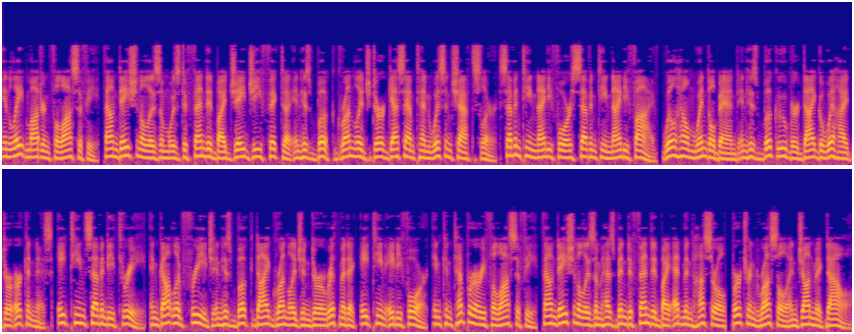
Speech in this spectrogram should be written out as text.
In late modern philosophy, foundationalism was defended by J. G. Fichte in his book Grundlage der gesamten Wissenschaftslehre (1794–1795), Wilhelm Windelband in his book Über die Gewissheit der Erkenntnis (1873), and Gottlob Frege in his book Die Grundlagen der Arithmetik (1884). In contemporary philosophy, foundationalism has been defended by Edmund Husserl, Bertrand Russell, and John McDowell.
